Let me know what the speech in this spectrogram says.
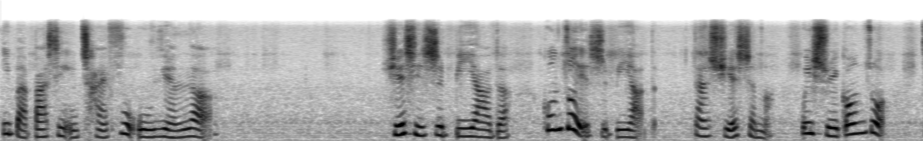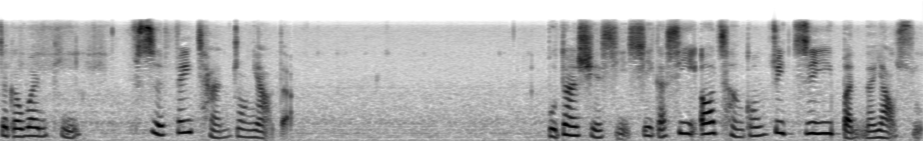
一百八星与财富无缘了。学习是必要的，工作也是必要的，但学什么、为谁工作这个问题是非常重要的。不断学习是一个 CEO 成功最基本的要素。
